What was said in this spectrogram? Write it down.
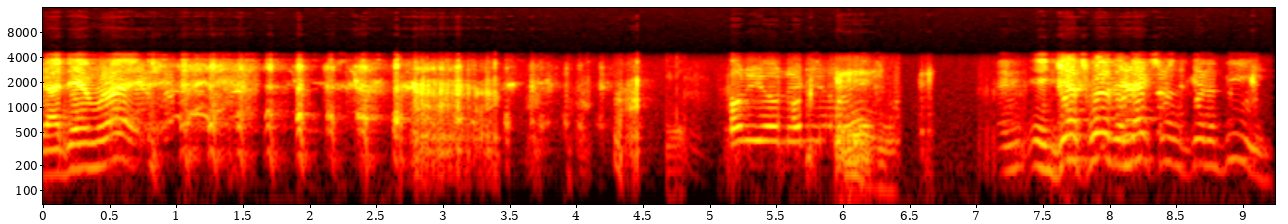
Goddamn right. Antonio next spring. and, and guess where the next one's going to be?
